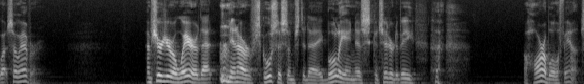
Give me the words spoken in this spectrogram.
whatsoever? I'm sure you're aware that in our school systems today, bullying is considered to be a horrible offense.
